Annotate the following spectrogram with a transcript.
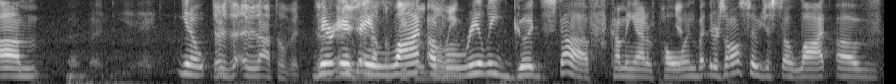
Um, you know, There's a lot of it. there There's really a people lot of going. really good stuff coming out of Poland, but there's also just a lot of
